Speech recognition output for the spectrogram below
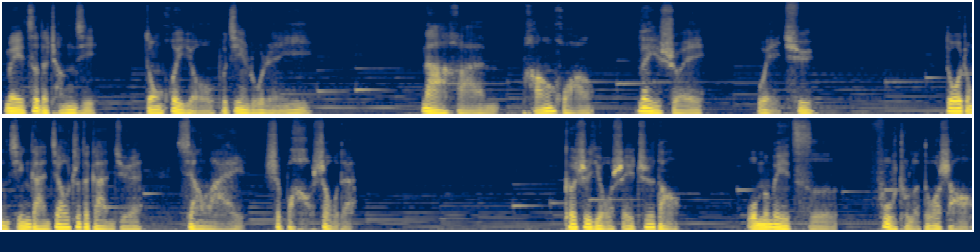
每次的成绩，总会有不尽如人意，呐喊、彷徨、泪水、委屈，多种情感交织的感觉，向来是不好受的。可是有谁知道，我们为此付出了多少？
